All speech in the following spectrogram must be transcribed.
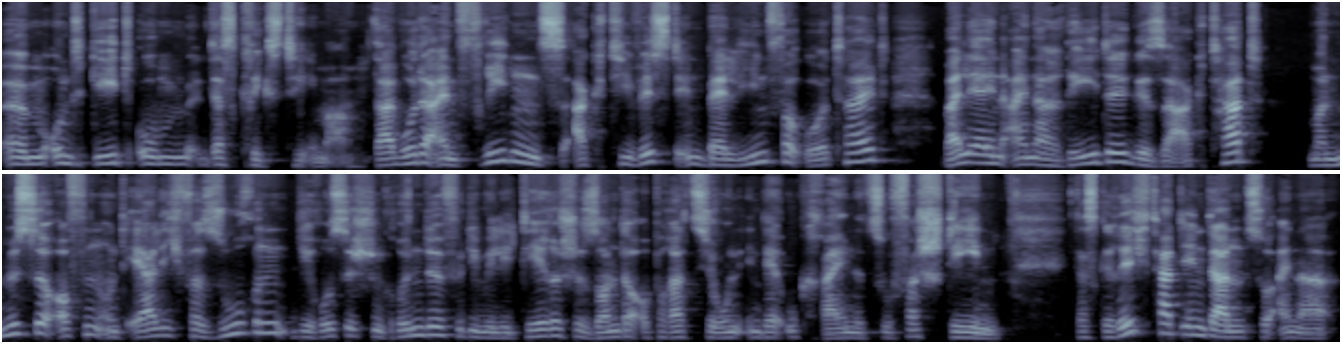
ähm, und geht um das Kriegsthema. Da wurde ein Friedensaktivist in Berlin verurteilt, weil er in einer Rede gesagt hat, man müsse offen und ehrlich versuchen, die russischen Gründe für die militärische Sonderoperation in der Ukraine zu verstehen. Das Gericht hat ihn dann zu einer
